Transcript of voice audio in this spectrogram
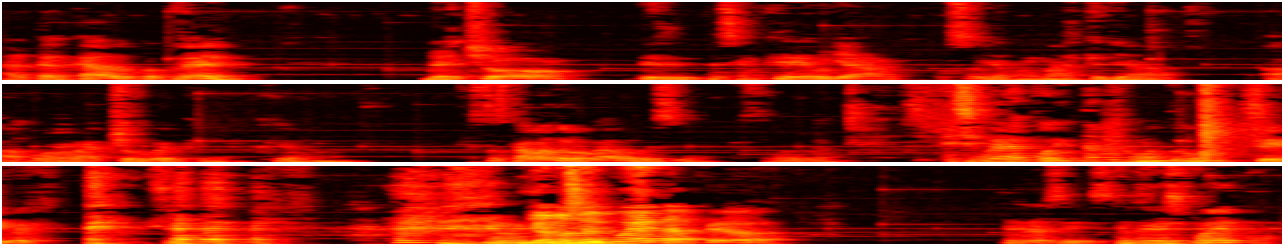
altercado contra él. De hecho, de- decían que ya, pues oía muy mal, que ya ah, borracho, güey, que, que, que esto estaba drogado, decían. Ese güey era poeta, güey, como tú. Sí, güey. Sí. Yo no soy poeta, pero... Pero sí, sí. Tú que eres poeta.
